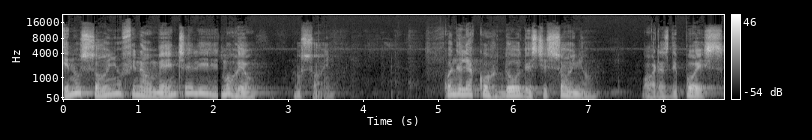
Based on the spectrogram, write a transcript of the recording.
E no sonho, finalmente, ele morreu no sonho. Quando ele acordou deste sonho, horas depois,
